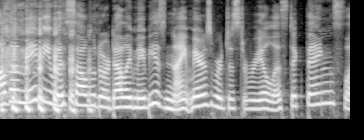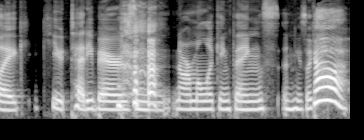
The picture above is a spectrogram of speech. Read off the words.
Although maybe with Salvador Dali, maybe his nightmares were just realistic things, like cute teddy bears and normal looking things. And he's like, ah,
